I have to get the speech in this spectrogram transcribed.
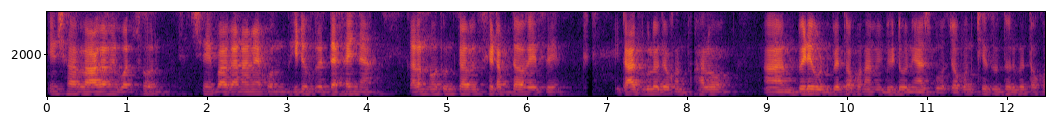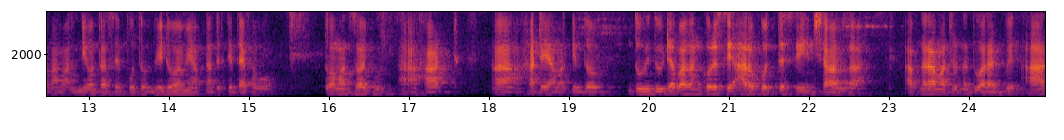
ইনশাআল্লাহ আগামী বছর সেই বাগান আমি এখন ভিডিও করে দেখাই না, কারণ নতুন সেট আপ দেওয়া হয়েছে। গাছগুলো যখন ভালো বেড়ে উঠবে তখন আমি ভিডিও নিয়ে আসব। যখন খেজুর ধরবে তখন আমার নিয়ত আছে প্রথম ভিডিও আমি আপনাদেরকে দেখাবো। তো আমার জয়পুর হাট হাটে আমার কিন্তু দুই, দুইটা বাগান করেছি, আরও করতেছি ইনশাআল্লাহ। আপনারা আমার জন্য দোয়া রাখবেন। আর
